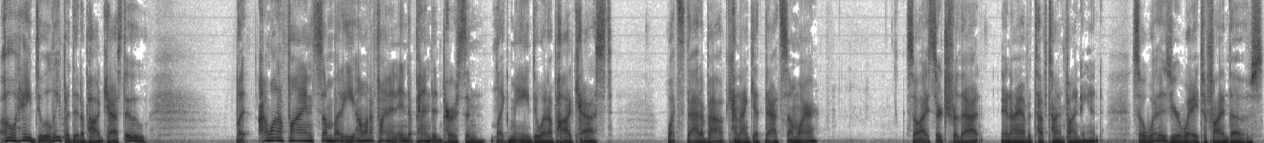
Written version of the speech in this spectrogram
Oh, hey, Dua Lipa did a podcast. Ooh. But I want to find somebody, I want to find an independent person like me doing a podcast What's that about? Can I get that somewhere? So I search for that and I have a tough time finding it. So, what is your way to find those?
